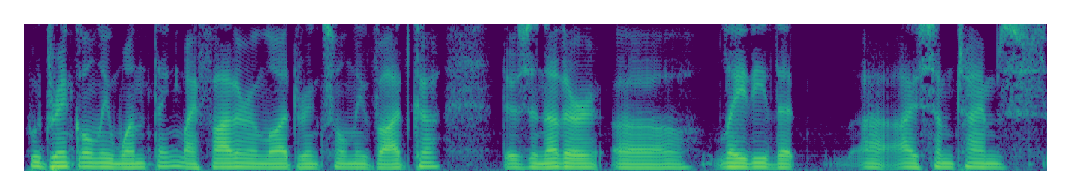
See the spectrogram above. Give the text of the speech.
who drink only one thing. My father-in-law drinks only vodka. There's another uh, lady that uh, I sometimes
